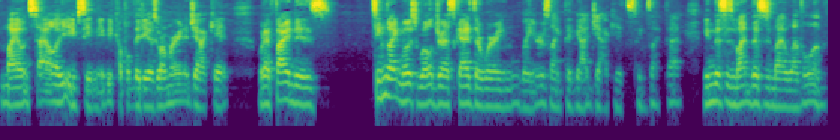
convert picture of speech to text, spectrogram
my own style. You've seen maybe a couple videos where I'm wearing a jacket. What I find is seems like most well dressed guys they're wearing layers, like they've got jackets, things like that. I mean, this is my this is my level of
